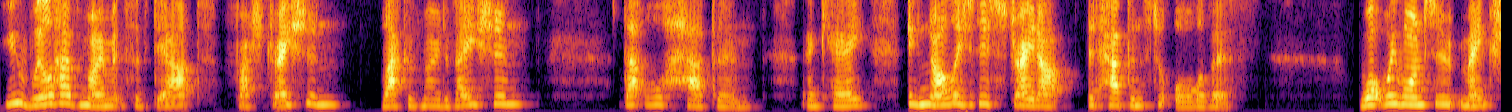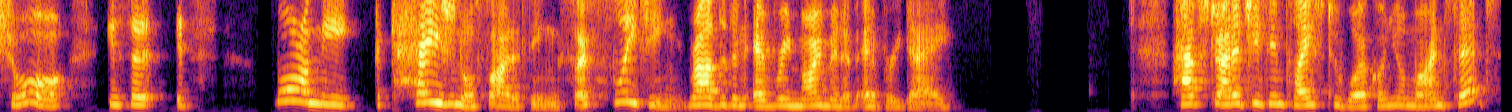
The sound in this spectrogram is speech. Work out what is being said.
You will have moments of doubt, frustration, lack of motivation. That will happen. Okay. Acknowledge this straight up. It happens to all of us. What we want to make sure is that it's more on the occasional side of things, so fleeting rather than every moment of every day. Have strategies in place to work on your mindset.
